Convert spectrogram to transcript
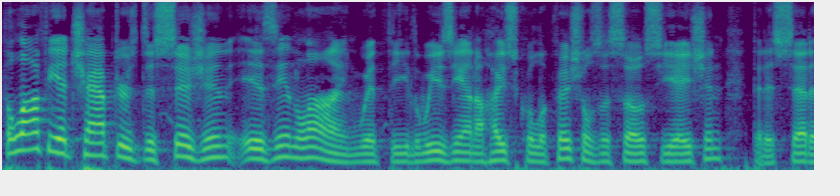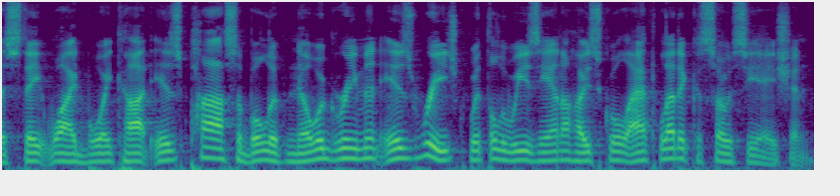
The Lafayette chapter's decision is in line with the Louisiana High School Officials Association that has said a statewide boycott is possible if no agreement is reached with the Louisiana High School Athletic Association.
